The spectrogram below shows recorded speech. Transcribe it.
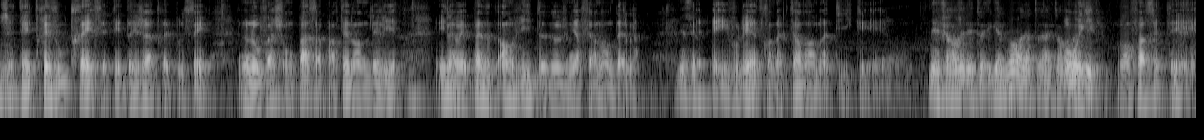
c'était très outré, c'était déjà très poussé. Ne nous fâchons pas, ça partait dans le délire. Il n'avait pas envie de devenir Fernandel. Bien sûr. Et il voulait être un acteur dramatique. Et... Mais Fernandel est également un acteur dramatique. Oui, mais enfin, c'était.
